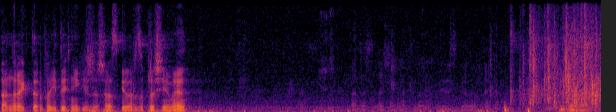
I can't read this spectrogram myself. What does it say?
Pan rektor Politechniki Rzeszowskiej, bardzo prosimy. Dziękuję bardzo.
